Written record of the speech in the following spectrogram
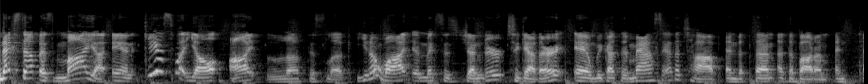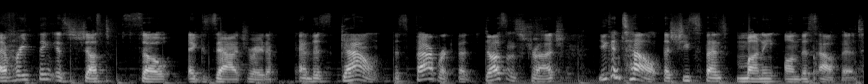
Next up is Mhi'ya, and guess what, y'all? I love this look. You know why? It mixes gender together, and we got the mask at the top and the femme at the bottom, and everything is just so exaggerated. And this gown, this fabric that doesn't stretch, you can tell that she spent money on this outfit.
